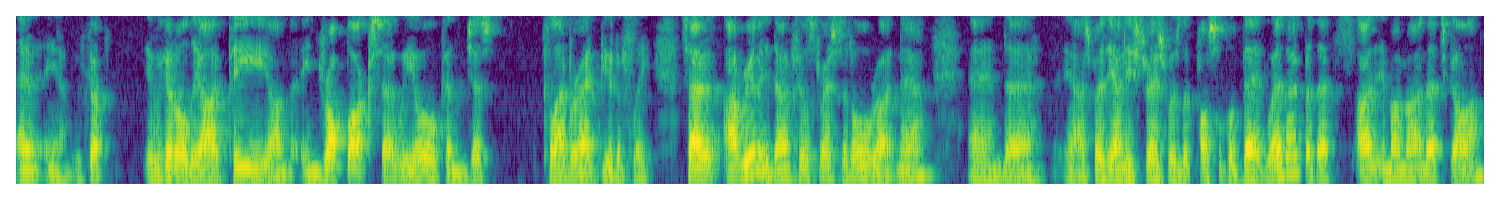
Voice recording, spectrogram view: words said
and you know, we've got we've got all the IP on in Dropbox, so we all can just collaborate beautifully. So I really don't feel stressed at all right now. And uh, you know, I suppose the only stress was the possible bad weather, but that's I, in my mind that's gone.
